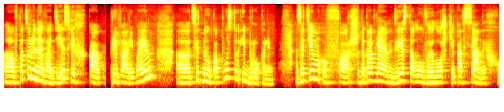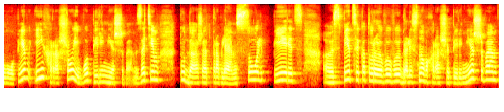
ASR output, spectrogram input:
Э, в подсоленной воде слегка привариваем цветную капусту и брокколи. Затем в фарш добавляем 2 столовые ложки овсяных хлопьев и хорошо его перемешиваем. Затем туда же отправляем соль, перец, э, специи, которые вы выбрали, снова хорошо перемешиваем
